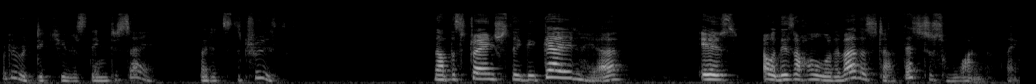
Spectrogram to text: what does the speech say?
what a ridiculous thing to say, but it's the truth. Now, the strange thing again here is, oh, there's a whole lot of other stuff. That's just one thing.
